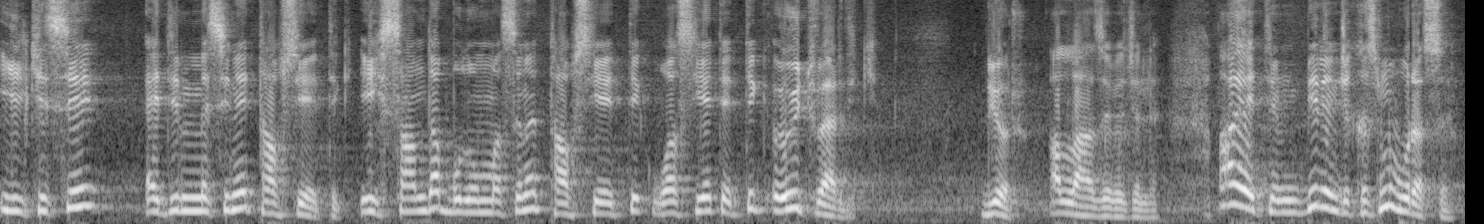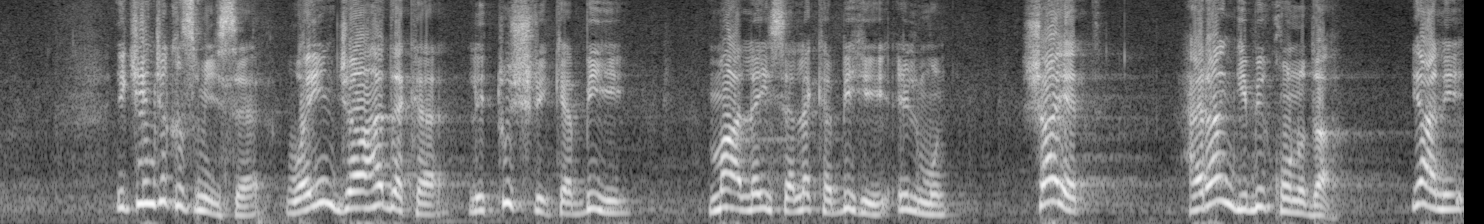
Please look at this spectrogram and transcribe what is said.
ilkesi edinmesini tavsiye ettik. İhsanda bulunmasını tavsiye ettik, vasiyet ettik, öğüt verdik. Diyor Allah Azze ve Celle. Ayetin birinci kısmı burası. İkinci kısmı ise ve in cahadaka li tuşrike bi ma leyse leke bihi ilmun. Şayet herhangi bir konuda yani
